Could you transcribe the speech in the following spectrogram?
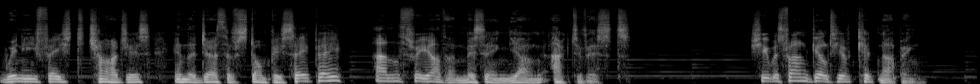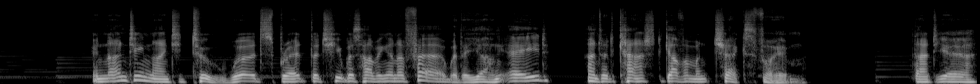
Winnie faced charges in the death of Stompie Seipei and three other missing young activists. She was found guilty of kidnapping. In 1992, word spread that she was having an affair with a young aide and had cashed government checks for him. That year,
